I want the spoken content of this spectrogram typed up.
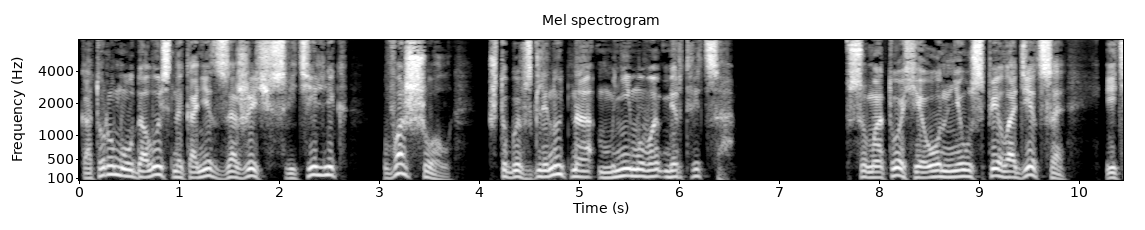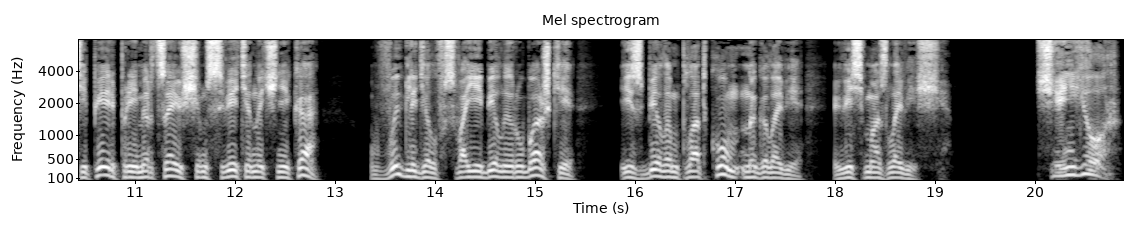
которому удалось наконец зажечь светильник, вошел, чтобы взглянуть на мнимого мертвеца. В суматохе он не успел одеться и теперь при мерцающем свете ночника выглядел в своей белой рубашке и с белым платком на голове весьма зловеще. «Сеньор,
